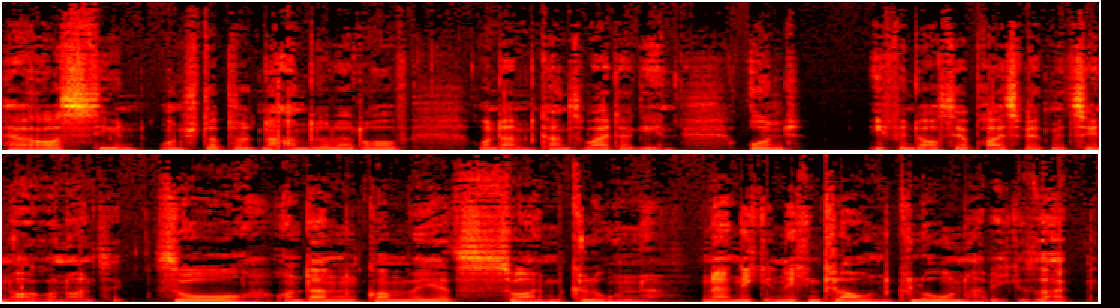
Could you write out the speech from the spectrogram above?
herausziehen und stöpselt eine andere da drauf und dann kann es weitergehen. Und ich finde auch sehr preiswert mit 10,90 Euro. So, und dann kommen wir jetzt zu einem Klon. Na, nicht, nicht ein Clown, Klon, habe ich gesagt.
